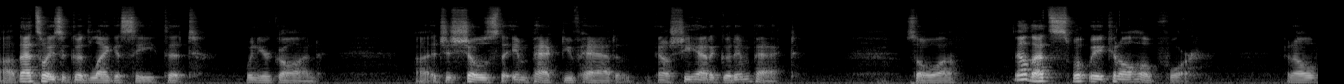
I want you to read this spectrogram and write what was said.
Uh, that's always a good legacy that when you're gone, uh, it just shows the impact you've had. And you know, she had a good impact. So, uh, that's what we can all hope for. You know,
